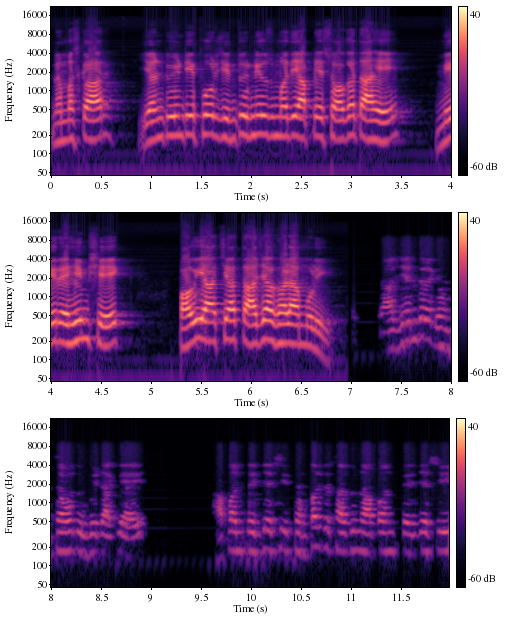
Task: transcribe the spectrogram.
नमस्कार एन ट्वेंटी फोर जिंतूर न्यूजमध्ये आपले स्वागत आहे. मी रहीम शेख. पाहुयाच्या ताज्या घडामोडी. राजेंद्र घनसावत उभे टाकले आहेत. आपण त्यांच्याशी संपर्क साधून आपण त्यांच्याशी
